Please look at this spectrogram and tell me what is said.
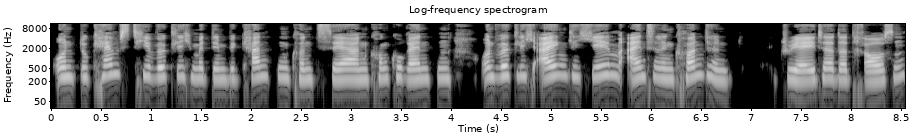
Und du kämpfst hier wirklich mit den bekannten Konzernen, Konkurrenten und wirklich eigentlich jedem einzelnen Content Creator da draußen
